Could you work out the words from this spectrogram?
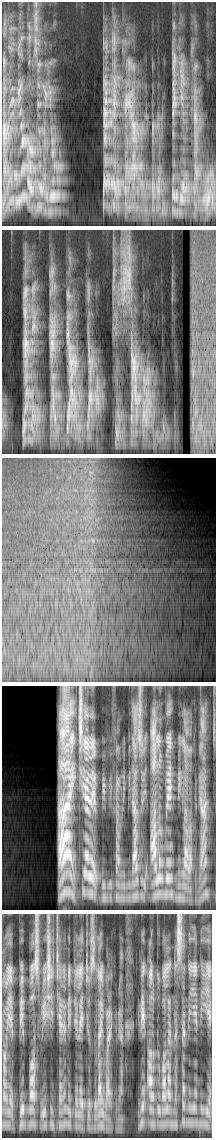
မန္တလေးတရုတ်ကောင်စစ်ဝင်ရုံးတိုက်ခတ်ခံရတာလည်းပတ်သက်ပြီးတရက်ခံကိုလက်နဲ့ကင်ပြလို့ရအောင်ထင်ရှားသွားပြီလို့ကျွန်တော်ဟိုင်းချစ်ရတဲ့ BB Family မိသားစုတွေအားလုံးပဲမင်္ဂလာပါခင်ဗျာကျွန်တော်ရဲ့ Big Boss Reaction Channel နဲ့ပြန်လည်ကြိုဆိုလိုက်ပါတယ်ခင်ဗျာဒီနေ့အော်တိုဘာလ22ရက်နေ့ရဲ့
